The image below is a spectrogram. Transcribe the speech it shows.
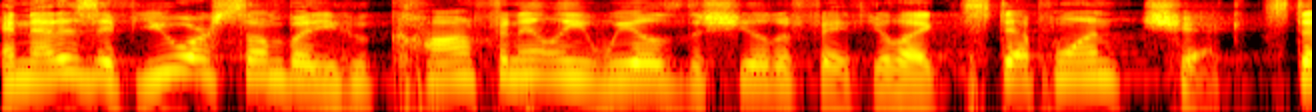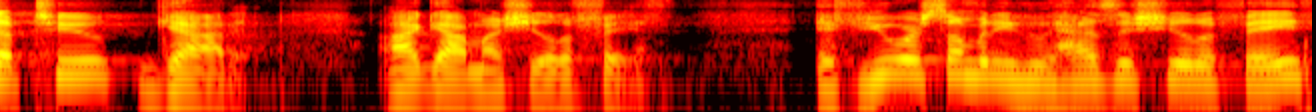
And that is if you are somebody who confidently wields the shield of faith, you're like, step one, check. Step two, got it. I got my shield of faith. If you are somebody who has a shield of faith,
